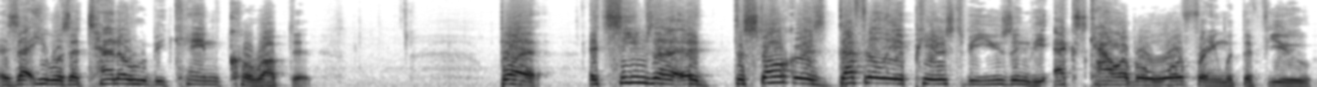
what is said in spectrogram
is that he was a Tenno who became corrupted. But it seems that it, the Stalker is definitely appears to be using the Excalibur Warframe with a few,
